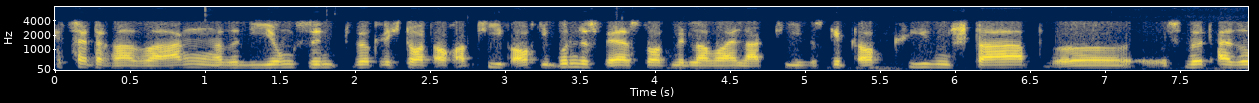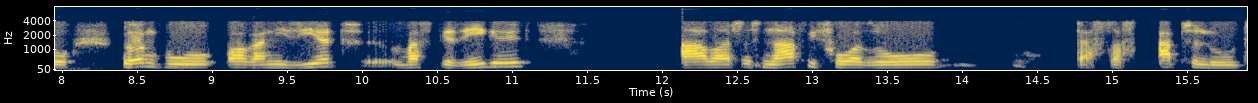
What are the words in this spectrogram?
etc. sagen. Also die Jungs sind wirklich dort auch aktiv. Auch die Bundeswehr ist dort mittlerweile aktiv. Es gibt auch Krisenstab. Äh, es wird also irgendwo organisiert, was geregelt. Aber es ist nach wie vor so, dass das absolut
